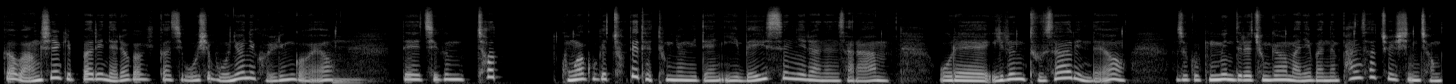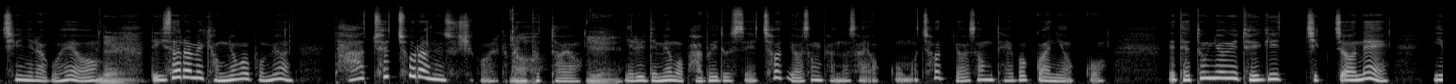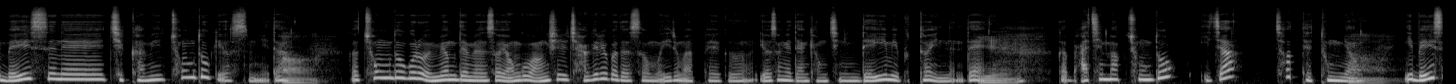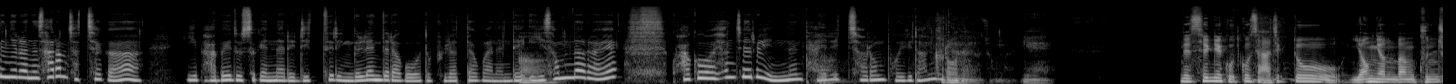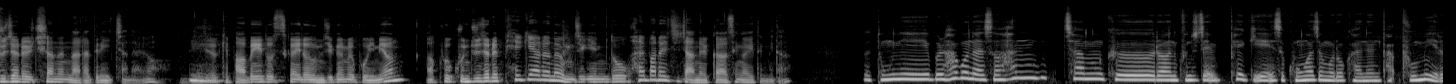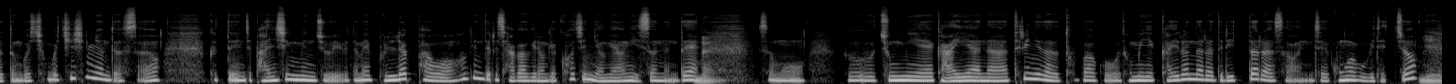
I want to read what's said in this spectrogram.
그러니까 왕실 깃발이 내려가기까지 55년이 걸린 거예요. 음. 근데 지금 첫 공화국의 초대 대통령이 된 이 메이슨이라는 사람 올해 72살인데요. 아주 그 국민들의 존경을 많이 받는 판사 출신 정치인이라고 해요. 네. 근데 이 사람의 경력을 보면 다 최초라는 수식어 이렇게 많이 아. 붙어요. 예. 예를 들면 뭐 바베도스의 첫 여성 변호사였고 뭐 첫 여성 대법관이었고 대통령이 되기 직전에 이 메이슨의 직함이 총독이었습니다. 아, 그러니까 총독으로 임명되면서 영국 왕실 작위를 받아서 뭐 이름 앞에 그 여성에 대한 경칭인 네임이 붙어 있는데 예. 그러니까 마지막 총독이자 첫 대통령 아, 이 메이슨이라는 사람 자체가 이 바베도스가 옛날에 리틀 잉글랜드라고도 불렸다고 하는데 아. 이 섬나라의 과거와 현재를 잇는 다리처럼 보이기도 합니다. 그러네요, 정말. 예. 근데 세계 곳곳에 아직도 영연방 군주제를 취하는 나라들이 있잖아요. 네. 이렇게 바베이도스가 이런 움직임을 보이면 앞으로 군주제를 폐기하려는 움직임도 활발해지지 않을까 생각이 듭니다. 그 독립을 하고 나서 한 참 그런 군주제 폐기에서 공화정으로 가는 바- 붐이 일었던 것이 1970년대였어요. 그때 이제 반식민주의, 그다음에 Black Power, 흑인들의 자각 이런 게 커진 영향이 있었는데 네. 그래서 뭐그 중미의 가이아나 트리니다드 토바고 도미니카 이런 나라들이 잇따라서 이제 공화국이 됐죠. 예.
